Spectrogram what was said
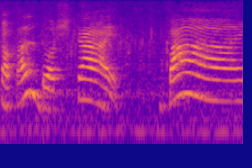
সকাল দশটায়। বাই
